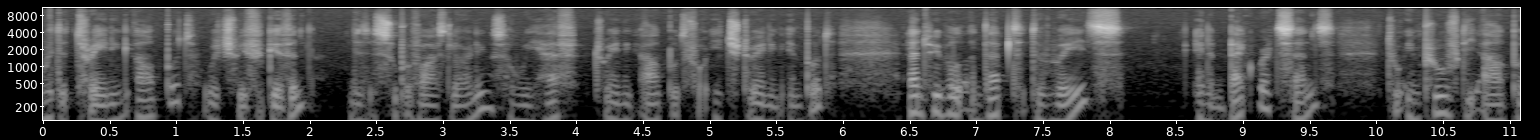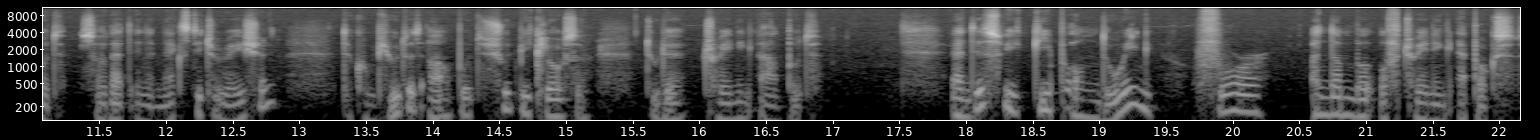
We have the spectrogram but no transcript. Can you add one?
with the training output, which we've given. This is supervised learning, so we have training output for each training input. And we will adapt the weights in a backward sense to improve the output so that in the next iteration the computed output should be closer to the training output. And this we keep on doing for a number of training epochs.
